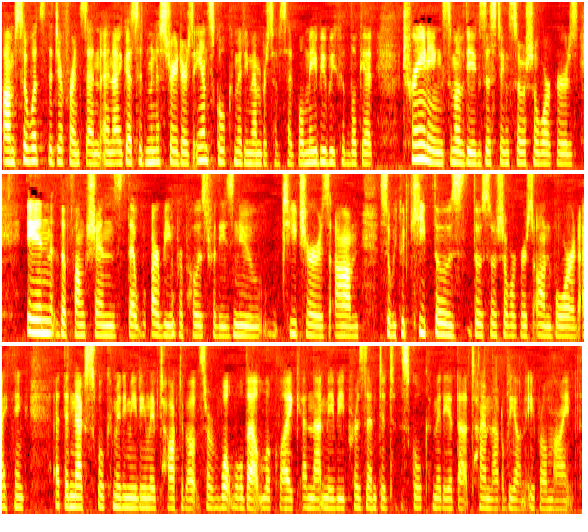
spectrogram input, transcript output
Um, so what's the difference? And, and I guess administrators and school committee members have said, well, maybe we could look at training some of the existing social workers in the functions that are being proposed for these new teachers, um, so we could keep those those social workers on board. I think at the next school committee meeting, they've talked about sort of what will that look like, and that may be presented to the school committee at that time. That'll be on April 9th.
